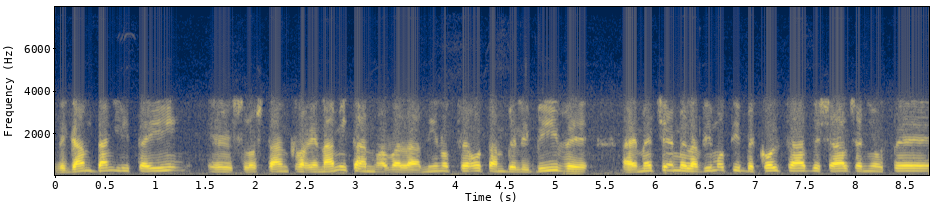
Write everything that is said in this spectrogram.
וגם דן ליטאי, אה, שלושתם כבר אינם איתנו, אבל אני נוצר אותם בליבי, והאמת שהם מלווים אותי בכל צעד ושעל שאני עושה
